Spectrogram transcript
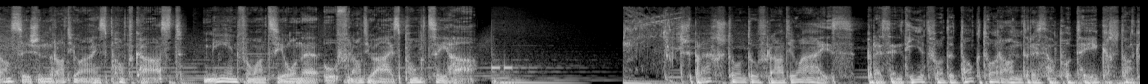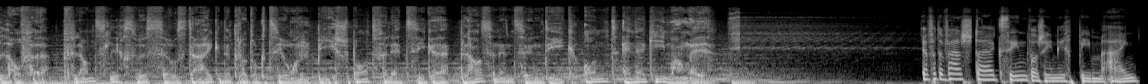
Das ist ein Radio 1 Podcast. Mehr Informationen auf radio1.ch. Sprechstunde auf Radio 1, präsentiert von der Dr. Andres Apotheke Stadtlaufen. Pflanzliches Wissen aus der eigenen Produktion bei Sportverletzungen, Blasenentzündung und Energiemangel. Ja, von den Festtagen sind wahrscheinlich beim einen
